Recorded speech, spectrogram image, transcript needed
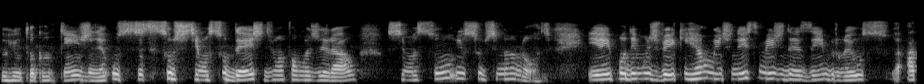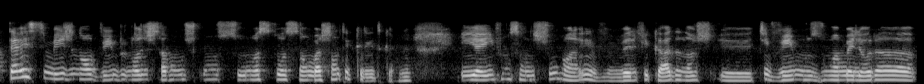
do Rio Tocantins, né, o subsistema sudeste de uma forma geral, o sistema sul e o subsistema norte. E aí podemos ver que realmente nesse mês de dezembro, né, os, até esse mês de novembro, nós estávamos com o sul numa situação bastante crítica, né, e aí em função de chuva né, verificada, nós eh, tivemos uma melhora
